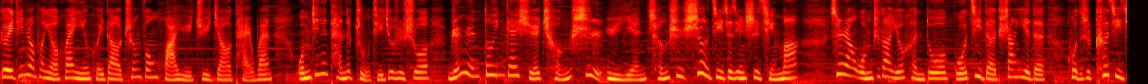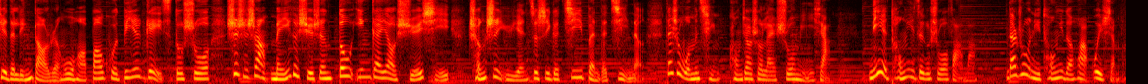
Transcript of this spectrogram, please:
各位听众朋友，欢迎回到春风华语聚焦台湾。我们今天谈的主题就是说，人人都应该学城市语言、城市设计这件事情吗？虽然我们知道有很多国际的商业的或者是科技界的领导人物哈，包括 Bill Gates 都说，事实上每一个学生都应该要学习城市语言，这是一个基本的技能。但是我们请孔教授来说明一下，你也同意这个说法吗？那如果你同意的话，为什么？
